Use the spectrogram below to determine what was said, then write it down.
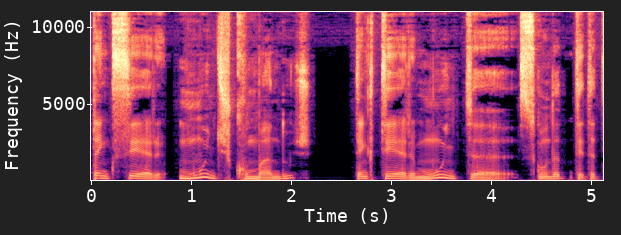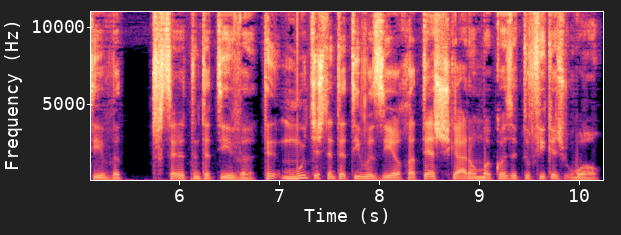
tem que ser muitos comandos, tem que ter muita segunda tentativa, terceira tentativa, te- muitas tentativas e erro até chegar a uma coisa que tu ficas, uau,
